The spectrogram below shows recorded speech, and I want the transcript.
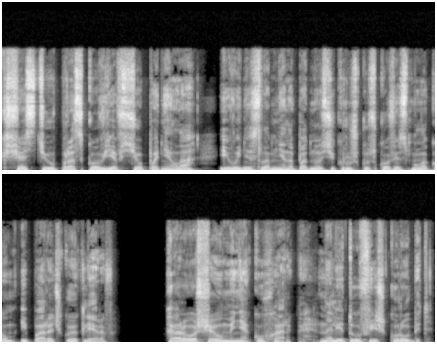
К счастью, Просковья все поняла и вынесла мне на подносе кружку с кофе с молоком и парочку эклеров. Хорошая у меня кухарка. На лету фишку рубит.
